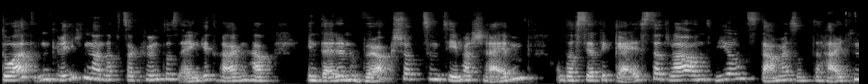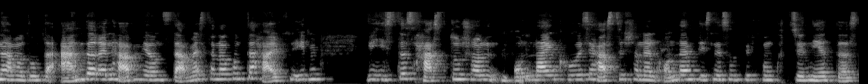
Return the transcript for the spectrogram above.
dort in Griechenland auf Zakynthos eingetragen habe in deinen Workshop zum Thema Schreiben und auch sehr begeistert war und wir uns damals unterhalten haben und unter anderem haben wir uns damals dann auch unterhalten eben, wie ist das? Hast du schon Online-Kurse? Hast du schon ein Online-Business und wie funktioniert das?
